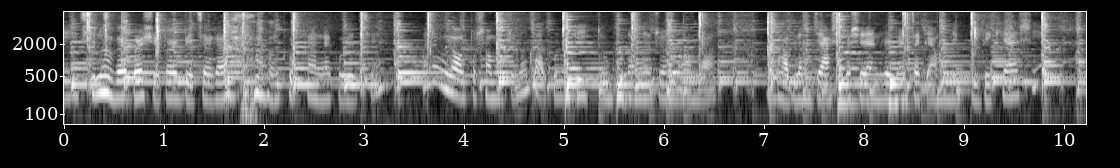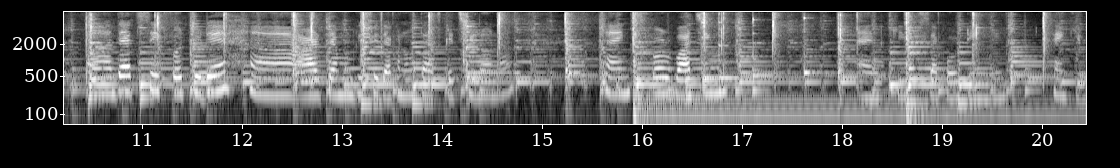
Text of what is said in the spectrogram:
এই ছিল ব্যাপার সেপার বেচারা খুব কান্না করেছে। মানে ওই অল্প সময়ের জন্য, তারপর ওকে একটু ঘোরানোর জন্য আমরা ভাবলাম যে আশেপাশের এনভায়রনমেন্টটা কেমন একটু দেখে আসি। দ্যাটস ইট ফর টুডে আর তেমন কিছু দেখানোর মতো আজকে ছিল না। Thanks for watching and keep supporting thank you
